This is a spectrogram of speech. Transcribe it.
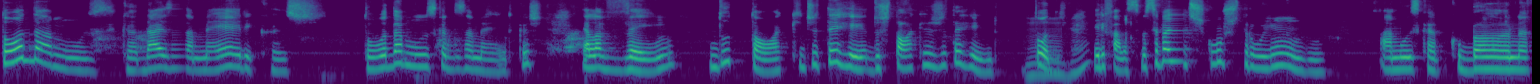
toda a música das Américas, toda a música das Américas, ela vem do toque de terreiro, dos toques de terreiro, todos. Uhum. Ele fala, se você vai desconstruindo a música cubana,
